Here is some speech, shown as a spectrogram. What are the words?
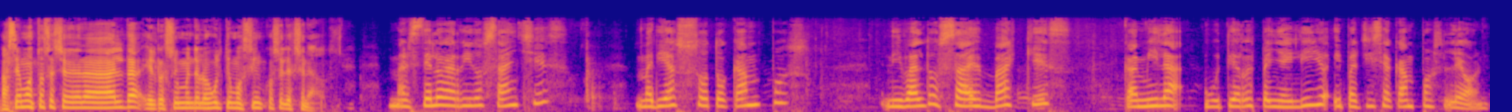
Hacemos entonces, señora Alda, el resumen de los últimos cinco seleccionados. Marcelo Garrido Sánchez, María Soto Campos, Nivaldo Sáez Vázquez, Camila Gutiérrez Peñailillo y Patricia Campos León.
